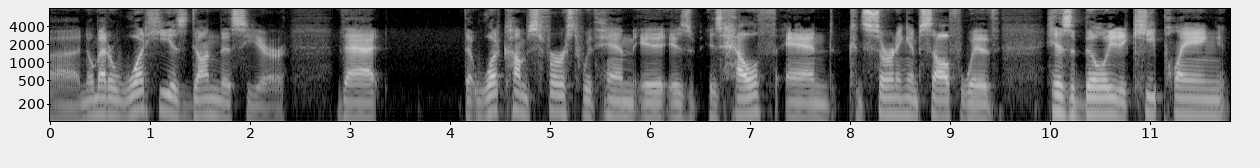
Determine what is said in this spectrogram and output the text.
uh, no matter what he has done this year, that that what comes first with him is, is is health and concerning himself with his ability to keep playing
